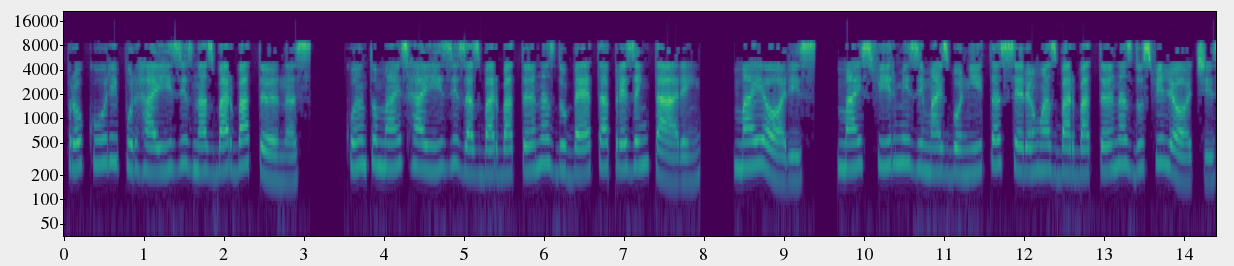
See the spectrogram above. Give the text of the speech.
Procure por raízes nas barbatanas. Quanto mais raízes as barbatanas do beta apresentarem, maiores, mais firmes e mais bonitas serão as barbatanas dos filhotes.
